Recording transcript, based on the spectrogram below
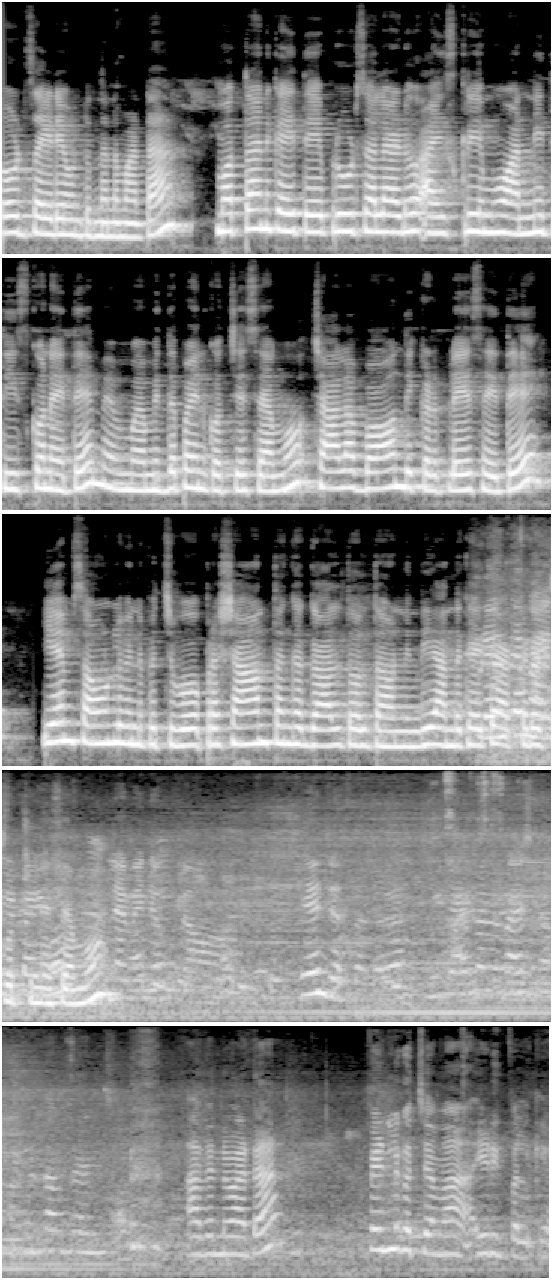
రోడ్ సైడే ఉంటుందన్నమాట. మొత్తానికైతే ఫ్రూట్ సలాడ్ ఐస్ క్రీము అన్నీ తీసుకొని అయితే మేము మిద్దె పైనకి వచ్చేసాము. చాలా బాగుంది ఇక్కడ ప్లేస్ అయితే. ఏం సౌండ్లు వినిపించవు. ప్రశాంతంగా గాలి తోలుతా ఉండింది. అందుకైతే అక్కడే కూర్చునేసాము. ఏం అదన్నమాట. పెండ్లికి వచ్చామా? ఈడిగిపల్లికి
